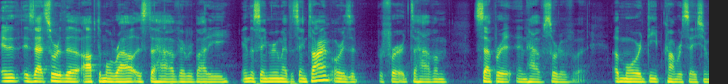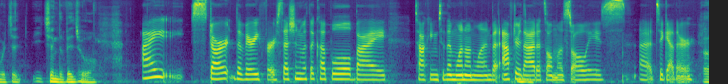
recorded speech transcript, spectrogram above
And is that sort of the optimal route is to have everybody in the same room at the same time, or is it preferred to have them separate and have sort of a, a more deep conversation with each individual? I start the very first session with a couple by talking to them one on one, but after Mm-hmm. that, it's almost always uh, together. Oh,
